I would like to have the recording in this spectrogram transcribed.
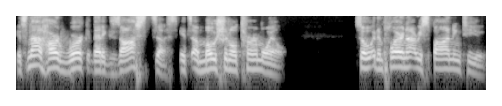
it's not hard work that exhausts us, it's emotional turmoil. So, an employer not responding to you,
